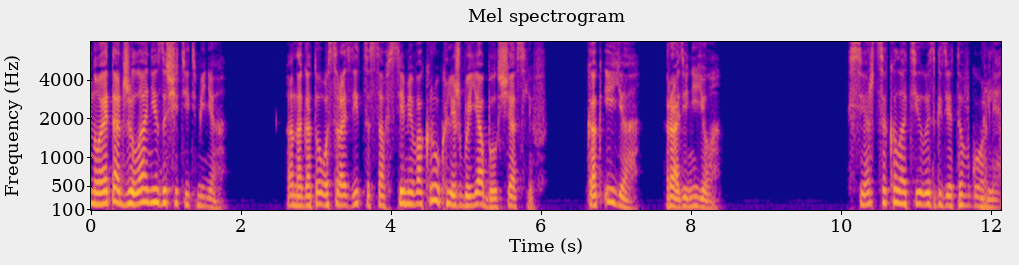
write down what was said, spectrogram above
но это от желания защитить меня. Она готова сразиться со всеми вокруг, лишь бы я был счастлив. Как и я, ради нее. Сердце колотилось где-то в горле.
